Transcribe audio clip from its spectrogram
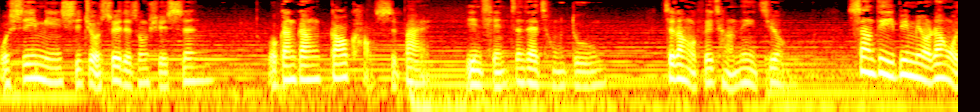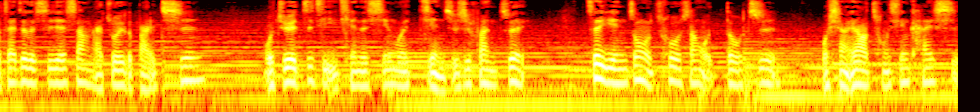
我是一名十九岁的中学生，我刚刚高考失败，眼前正在重读，这让我非常内疚。上帝并没有让我在这个世界上来做一个白痴，我觉得自己以前的行为简直是犯罪，这严重的挫伤我的斗志。我想要重新开始，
